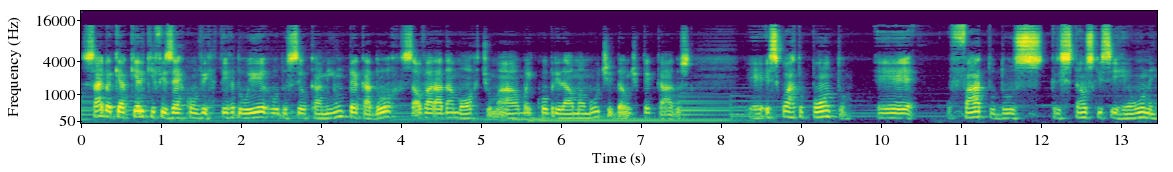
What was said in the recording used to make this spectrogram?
Saiba que aquele que fizer converter do erro do seu caminho um pecador, salvará da morte uma alma e cobrirá uma multidão de pecados. É, esse quarto ponto é o fato dos cristãos que se reúnem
